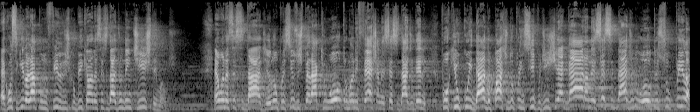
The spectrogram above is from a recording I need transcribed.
é conseguir olhar para um filho e descobrir que é uma necessidade de um dentista, irmãos. É uma necessidade. Eu não preciso esperar que o outro manifeste a necessidade dele, porque o cuidado parte do princípio de enxergar a necessidade do outro e supri-la,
